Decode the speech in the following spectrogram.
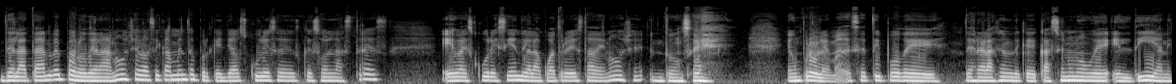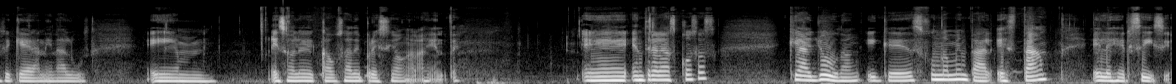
la tarde, pero de la noche básicamente, porque ya oscurece que son las 3, va oscureciendo y a las 4 ya está de noche, entonces es un problema de ese tipo de, de relación de que casi uno no ve el día ni siquiera ni la luz. Em, eso le causa depresión a la gente. Eh, entre las cosas que ayudan y que es fundamental está el ejercicio.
